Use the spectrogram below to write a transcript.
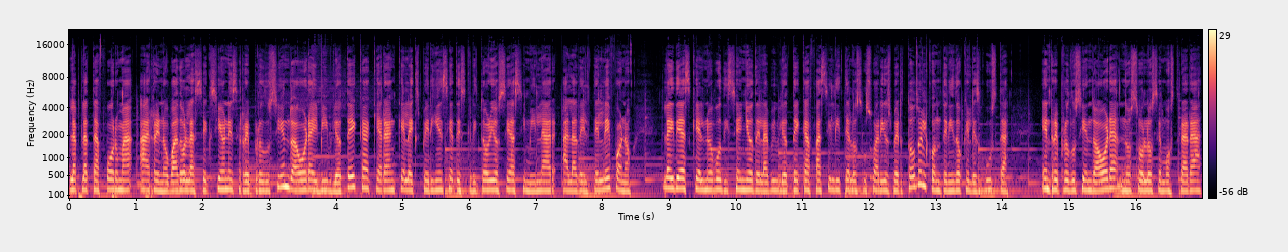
La plataforma ha renovado las secciones reproduciendo ahora y biblioteca que harán que la experiencia de escritorio sea similar a la del teléfono la idea es que el nuevo diseño de la biblioteca facilite a los usuarios ver todo el contenido que les gusta. En Reproduciendo ahora no solo se mostrará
